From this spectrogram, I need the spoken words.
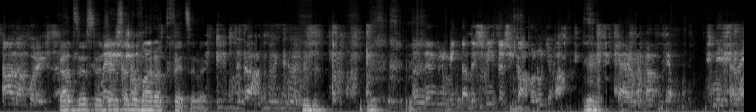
A, da, corect. Că ați zis gen Mergi să așa. nu vă arăt fețele. Da. Îl glumit, dar de șniță și capă, nu ceva. Chiar e da, chiar. Șnițele.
